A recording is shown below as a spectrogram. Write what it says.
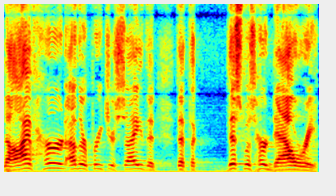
Now, I've heard other preachers say that, that the, this was her dowry.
